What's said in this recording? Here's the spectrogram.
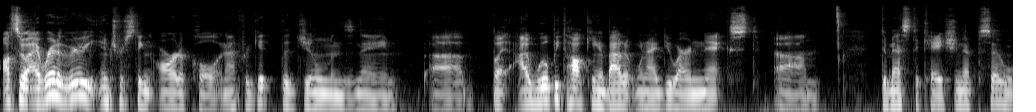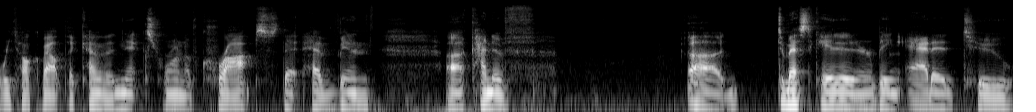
Also, I read a very interesting article, and I forget the gentleman's name, uh, but I will be talking about it when I do our next um, domestication episode, where we talk about the kind of the next run of crops that have been uh, kind of uh, domesticated and are being added to,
